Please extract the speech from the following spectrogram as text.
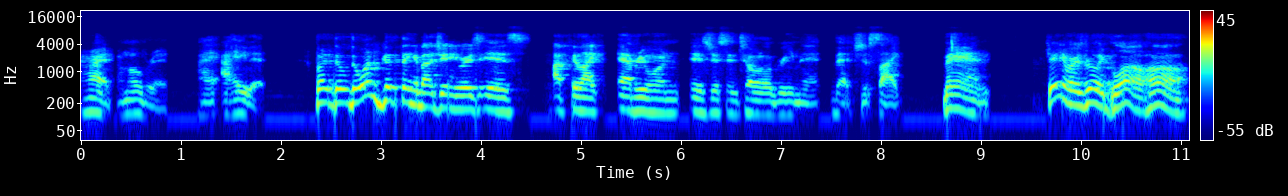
all right, I'm over it. I, I hate it. But the, the one good thing about January is, is I feel like everyone is just in total agreement. That's just like, man, January's really blow, huh?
